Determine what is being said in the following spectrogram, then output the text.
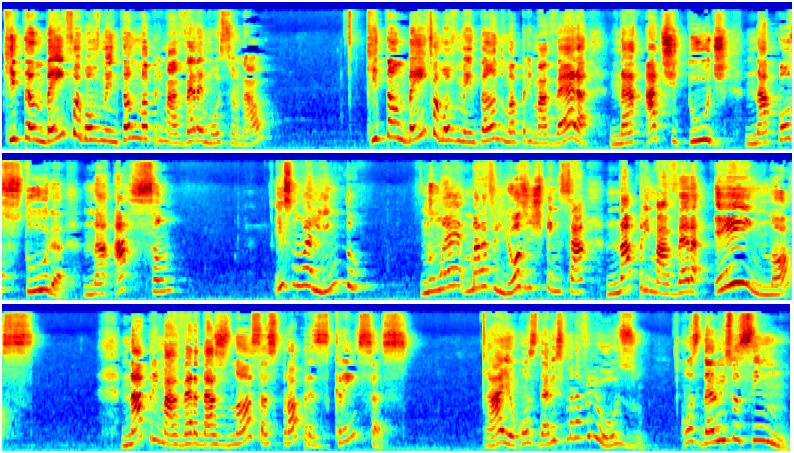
que também foi movimentando uma primavera emocional? que também foi movimentando uma primavera na atitude, na postura, na ação. Isso não é lindo? Não é maravilhoso a gente pensar na primavera em nós? Na primavera das nossas próprias crenças? Ah, eu considero isso maravilhoso. Considero isso assim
